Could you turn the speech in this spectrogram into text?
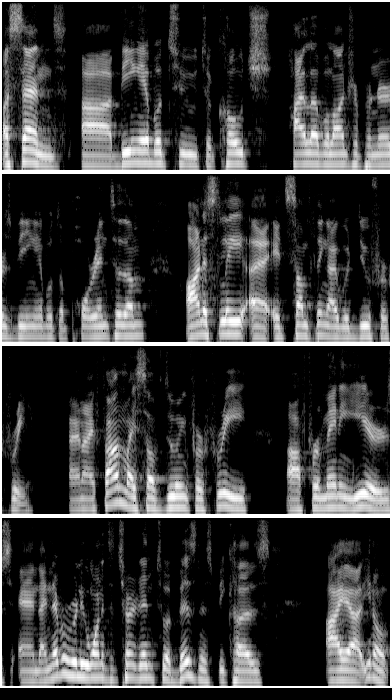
Ascend, uh, being able to to coach high level entrepreneurs, being able to pour into them. Honestly, uh, it's something I would do for free. And I found myself doing for free uh, for many years. And I never really wanted to turn it into a business because I, uh, you know,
